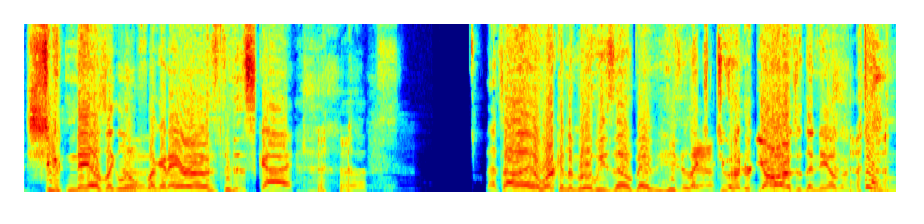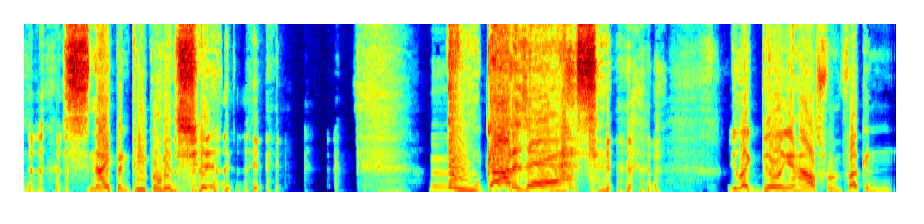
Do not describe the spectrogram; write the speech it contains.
shooting nails like little Uh. fucking arrows to the sky. That's how they work in the movies, though, baby. He's like Yeah. 200 yards with a nail gun, sniping people and shit. Boom, got his ass. You're like building a house from fucking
